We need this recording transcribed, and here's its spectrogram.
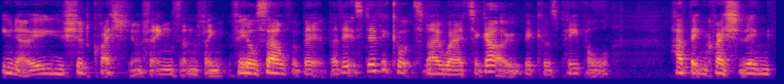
you know, you should question things and think for yourself a bit. But it's difficult to know where to go because people have been questioning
